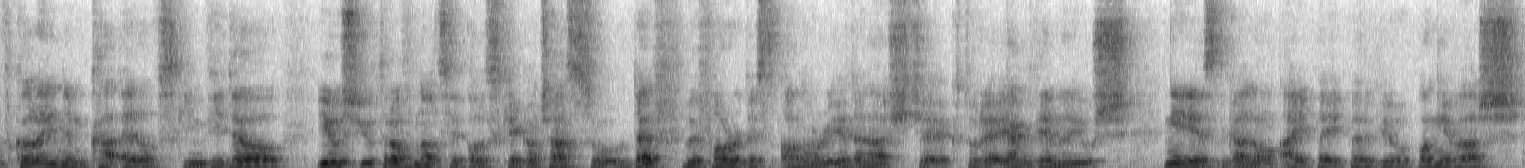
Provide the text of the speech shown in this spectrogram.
w kolejnym KL-owskim wideo. Już jutro w nocy polskiego czasu Death Before Dishonor 11, które jak wiemy już nie jest galą iPay-Per-View, ponieważ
